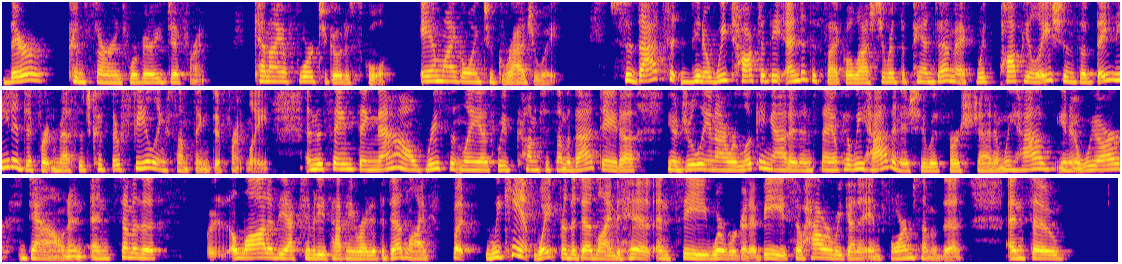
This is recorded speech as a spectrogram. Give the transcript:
their concerns were very different. Can I afford to go to school? Am I going to graduate? So that's, you know, we talked at the end of the cycle last year with the pandemic with populations of they need a different message because they're feeling something differently. And the same thing now, recently, as we've come to some of that data, you know, Julie and I were looking at it and saying, okay, we have an issue with first gen and we have, you know, we are down and, and some of the, a lot of the activities happening right at the deadline, but we can't wait for the deadline to hit and see where we're going to be. So how are we going to inform some of this? And so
